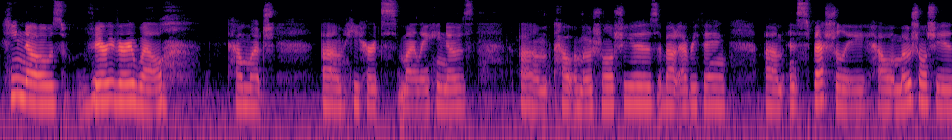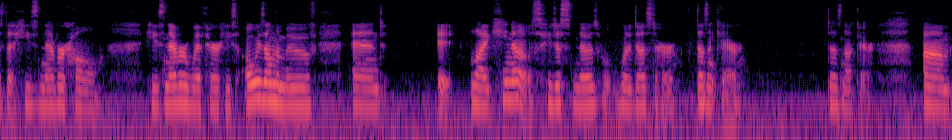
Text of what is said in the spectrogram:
he knows very, very well how much um, he hurts Miley. He knows um, how emotional she is about everything, um, and especially how emotional she is that he's never home. He's never with her. He's always on the move and it like he knows. He just knows what it does to her. Doesn't care. Does not care. Um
